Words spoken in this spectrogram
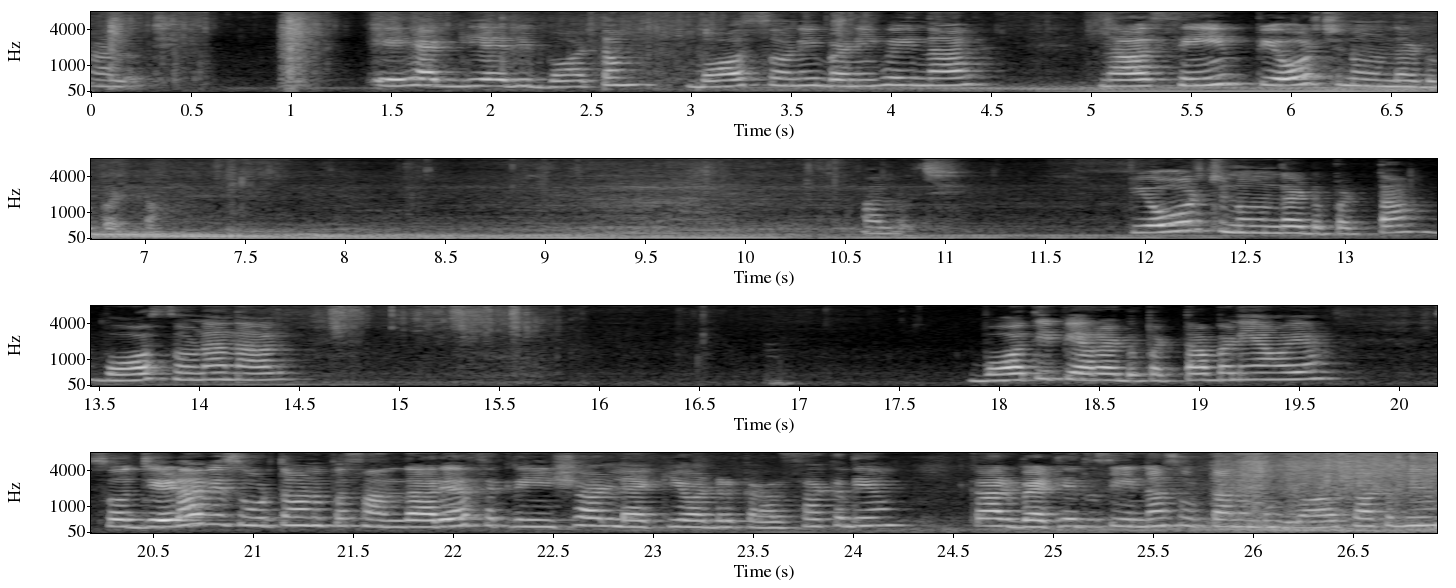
ਆ ਲਓ ਜੀ। ਇਹ ਹੈਗੀ ਹੈ ਇਹਦੀ ਬਾਟਮ ਬਹੁਤ ਸੋਹਣੀ ਬਣੀ ਹੋਈ ਨਾਲ। ਨਾਲ ਸੇਮ ਪਿਓਰ ਚਨੂਨ ਦਾ ਦੁਪੱਟਾ। ਆ ਲਓ ਜੀ। ਪਿਓਰ ਚਨੂਨ ਦਾ ਦੁਪੱਟਾ, ਬਹੁਤ ਸੋਹਣਾ ਨਾਲ। ਬਹੁਤ ਹੀ ਪਿਆਰਾ ਦੁਪੱਟਾ ਬਣਿਆ ਹੋਇਆ। ਸੋ ਜਿਹੜਾ ਵੀ ਸੂਟ ਤੁਹਾਨੂੰ ਪਸੰਦ ਆ ਰਿਹਾ ਸਕਰੀਨਸ਼ਾਟ ਲੈ ਕੇ ਆਰਡਰ ਕਰ ਸਕਦੇ ਹੋ। ਘਰ ਬੈਠੇ ਤੁਸੀਂ ਇਹਨਾਂ ਸੂਟਾਂ ਨੂੰ ਮੰਗਵਾ ਸਕਦੇ ਹੋ।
